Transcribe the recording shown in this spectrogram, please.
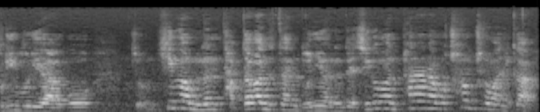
부리부리하고 좀 힘없는 답답한 듯한 눈이었는데 지금은 편안하고 초롱초롱하니까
